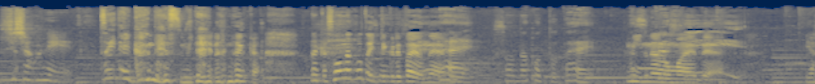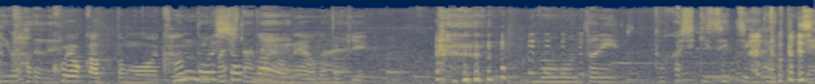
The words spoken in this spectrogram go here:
師匠についていくんですみたいななんかなんかそんなこと言ってくれたようんね、はいそんなことない。みんなの前で。い。いやかっこよかった。もう感動しちゃったよね言いあのましたね。時、もう本当に渡嘉敷スイッチが入って渡嘉敷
